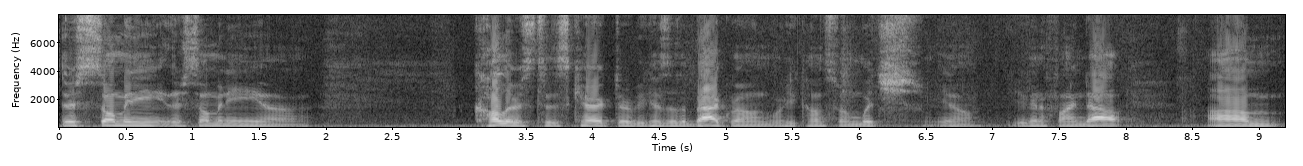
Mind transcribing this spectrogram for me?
there's so many. There's so many. Uh, colors to this character because of the background where he comes from, which you know you're going to find out. Um,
